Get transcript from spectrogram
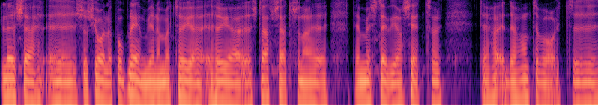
lösa eh, sociala problem genom att höja, höja straffsatserna. Det är mest det vi har sett. Det har, det har inte varit eh,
